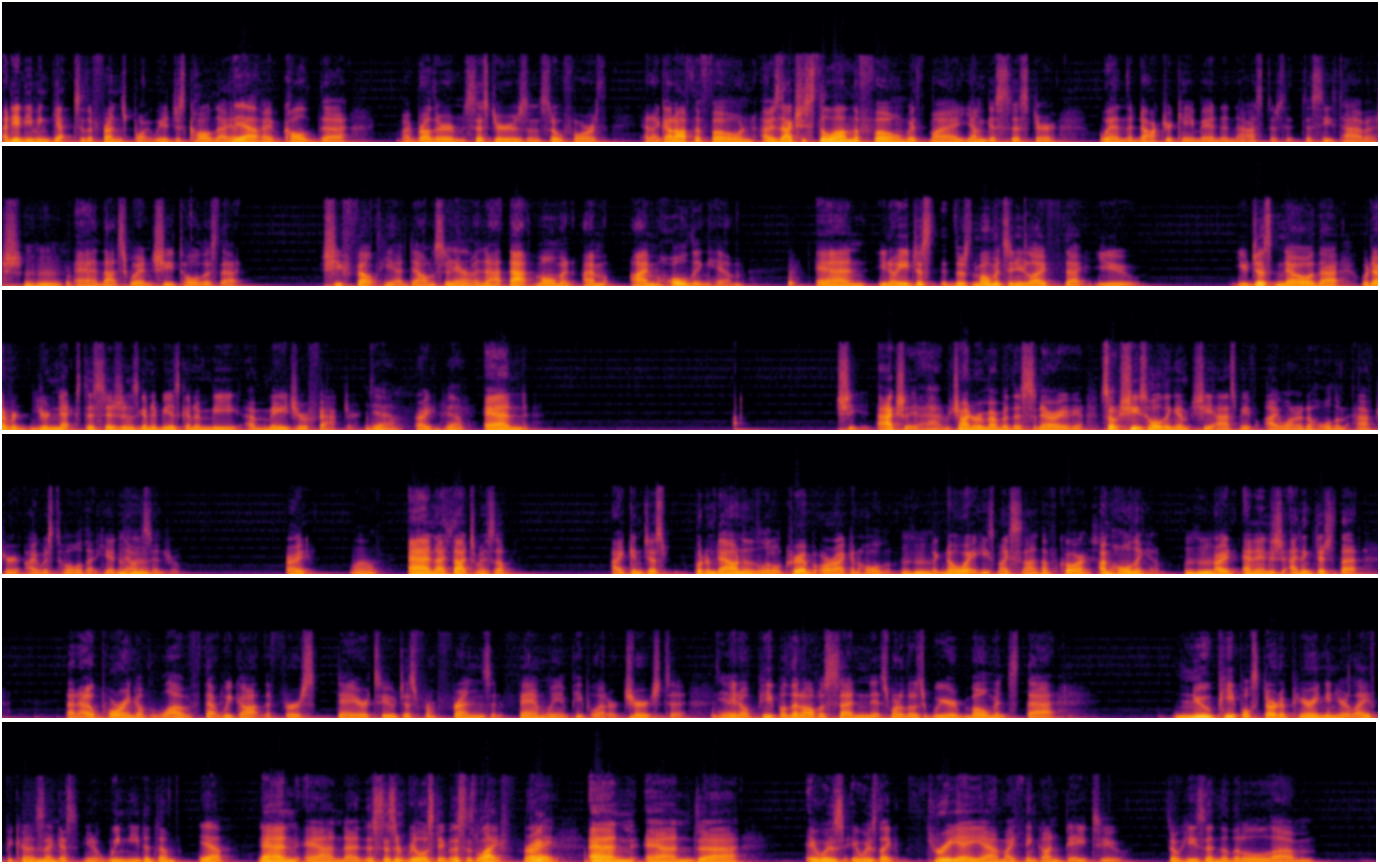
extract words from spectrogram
I didn't even get to the friends point. We had just called. I had, Yeah. I had called uh, my brother and sisters and so forth, and I got off the phone. I was actually still on the phone with my youngest sister when the doctor came in and asked us to, to see Tavish, Mm-hmm. and that's when she told us that she felt he had Down syndrome, Yeah. and at that moment, I'm I'm holding him, and you know, you just there's moments in your life that you you just know that whatever your next decision is going to be is going to be a major factor, Yeah. right? Yeah. And she actually, I'm trying to remember the scenario here. So she's holding him. She asked me if I wanted to hold him after I was told that he had Down Mhm. syndrome, right? Wow. And I thought to myself, I can just put him down in the little crib or I can hold him. Mhm. Like, no way, he's my son. Of course. I'm holding him, Mhm. right? And it is, I think just that that outpouring of love that we got the first day or two, just from friends and family and people at our church to, Yeah. you know, people. Then all of a sudden, it's one of those weird moments that new people start appearing in your life because I Mhm. guess you know we needed them. Yeah. Yeah. And and uh, this isn't real estate, but this is life, right? Right, And and uh, it was it was like 3 a.m. I think on day two. So he's in the little um,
